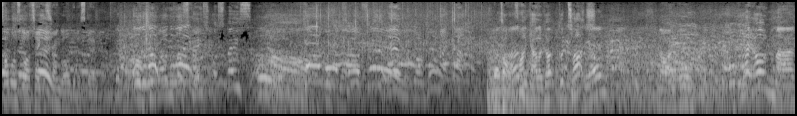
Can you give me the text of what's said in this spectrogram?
Someone's got to take a stranglehold of this game. All the way, all the way! space, you've got space. Come on, Chelsea! There we go, more like that. Come on, fine Gallagher, good touch. No, I'm ball. Play on, man.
